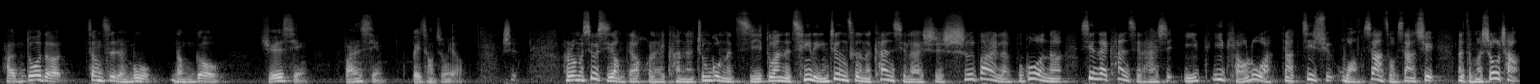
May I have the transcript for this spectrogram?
很多的政治人物能够觉醒、反省，非常重要。是，好了，我们休息一下，我们等下回来看呢。中共的极端的清零政策呢，看起来是失败了。不过呢，现在看起来还是一一条路啊，要继续往下走下去。那怎么收场？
